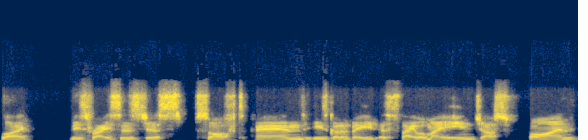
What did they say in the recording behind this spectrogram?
Like this race is just soft, and he's got to beat a stablemate in just fine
